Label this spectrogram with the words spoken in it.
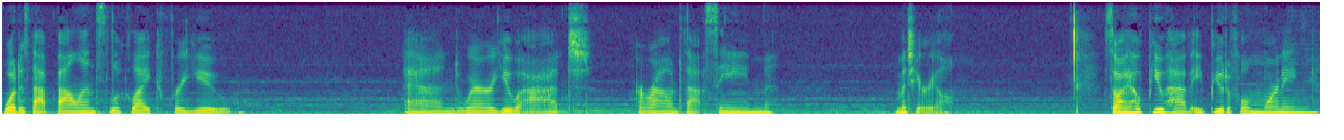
What does that balance look like for you? And where are you at around that same material. So I hope you have a beautiful morning,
